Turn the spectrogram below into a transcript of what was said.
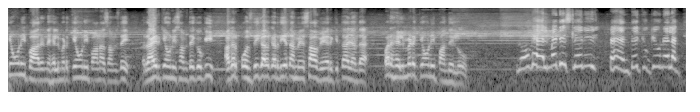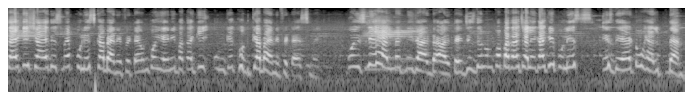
ਕਿਉਂ ਨਹੀਂ ਪਾ ਰਹੇ ਨੇ ਹੈਲਮਟ ਕਿਉਂ ਨਹੀਂ ਪਾਣਾ ਸਮਝਦੇ ਰਾਈਟ ਕਿਉਂ ਨਹੀਂ ਸਮਝਦੇ ਕਿਉਂਕਿ ਅਗਰ ਪੁਲਿਸ ਦੀ ਗੱਲ ਕਰਦੀ ਹੈ ਤਾਂ ਹਮੇਸ਼ਾ ਅਵੇਅਰ ਕੀਤਾ ਜਾਂਦਾ ਹੈ ਪਰ ਹੈਲਮਟ ਕਿਉਂ ਨਹੀਂ ਪਾਉਂਦੇ ਲੋਕ लोग हेलमेट इसलिए नहीं पहनते क्योंकि उन्हें लगता है कि शायद इसमें पुलिस का बेनिफिट है उनको ये नहीं पता कि उनके खुद का बेनिफिट है इसमें वो इसलिए हेलमेट नहीं डालते। जिस दिन उनको पता चलेगा कि police is there to help them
